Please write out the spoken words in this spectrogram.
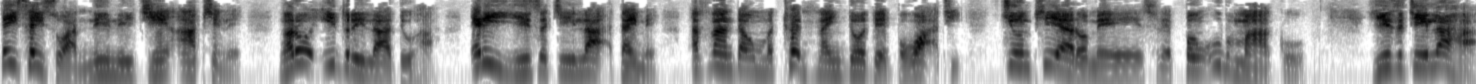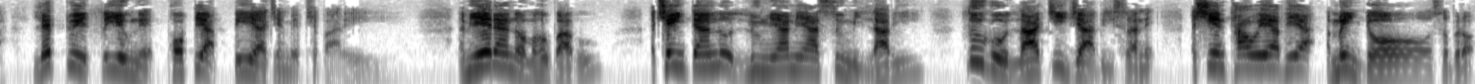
တိတ်ဆိတ်စွာနေနေခြင်းအပြင်လေငါတို့ဣသရေလတို့ဟာအဲ့ဒီရေစကြည်လအတိုင်းပဲအသံတောင်မထွက်နိုင်တော့တဲ့ဘဝအထိကျွန်ဖြစ်ရတော့မယ်ဆိုတဲ့ပုံဥပမာကိုရေစကြည်လဟာလက်တွေ့သရုပ်နဲ့ဖော်ပြပေးရခြင်းပဲဖြစ်ပါလေအမြဲတမ်းတော့မဟုတ်ပါဘူး အချိန်တန်လို့လူများများစုမိလာပြီသူ့ကိုလာကြည့်ကြပြီဆိုတာနဲ့အရှင်ထာဝရဘုရားအမိန့်တော်ဆိုပြီးတော့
